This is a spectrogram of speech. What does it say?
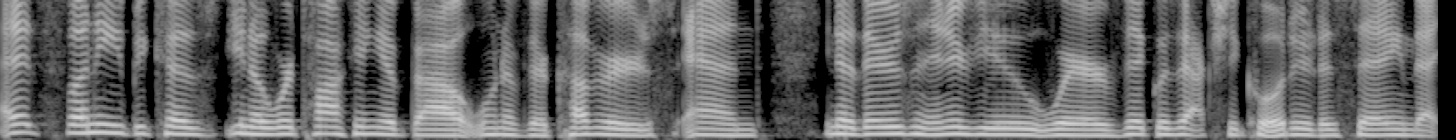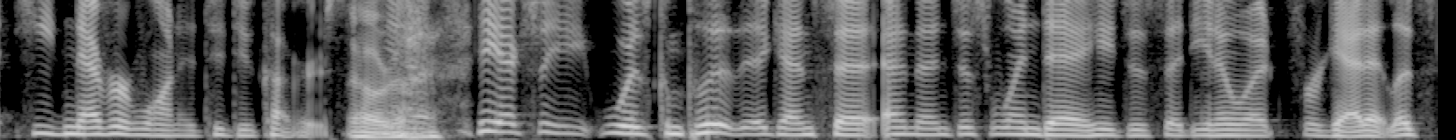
and it's funny because you know we're talking about one of their covers, and you know there's an interview where Vic was actually quoted as saying that he never wanted to do covers. Oh, right. He actually was completely against it, and then just one day he just said, you know what, forget it. Let's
